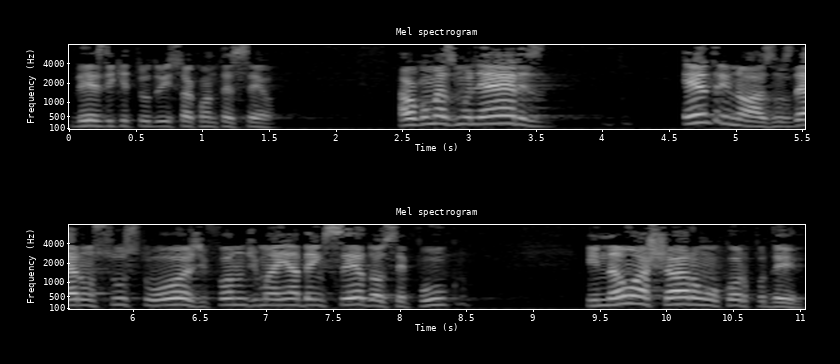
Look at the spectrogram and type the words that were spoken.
desde que tudo isso aconteceu. Algumas mulheres entre nós nos deram um susto hoje, foram de manhã bem cedo ao sepulcro e não acharam o corpo dele.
